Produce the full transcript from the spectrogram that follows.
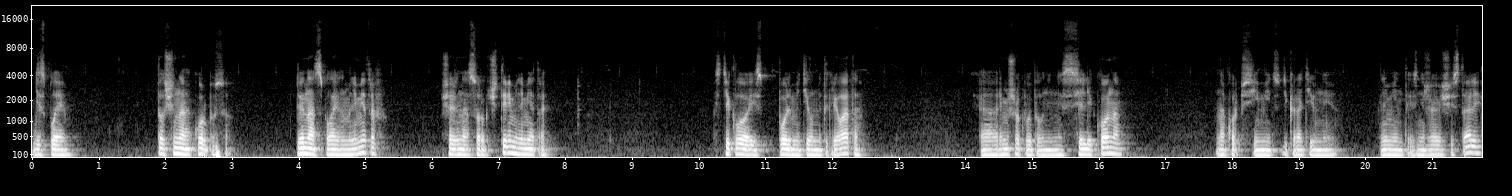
дисплеем. Толщина корпуса 12,5 мм, ширина 44 мм, стекло из полиметилметакрилата, э, ремешок выполнен из силикона, на корпусе имеются декоративные элементы из нержавеющей стали,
